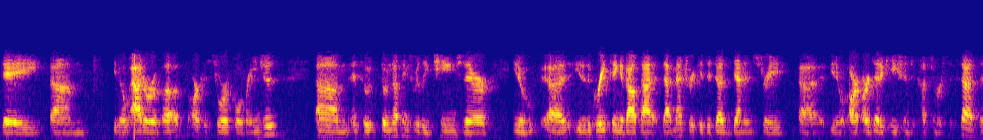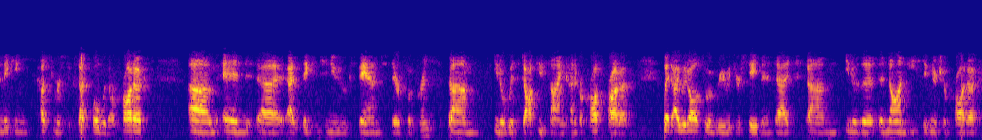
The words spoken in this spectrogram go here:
stay, um, know, at or above our historical ranges. Um and so so nothing's really changed there. Uh, know, the great thing about that metric is it does demonstrate, uh, know, our dedication to customer success and making customers successful with our products, um, and uh, as they continue to expand their footprints, um, with DocuSign kind of across products. I would also agree with your statement that, um, you know, the the non-e-signature products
